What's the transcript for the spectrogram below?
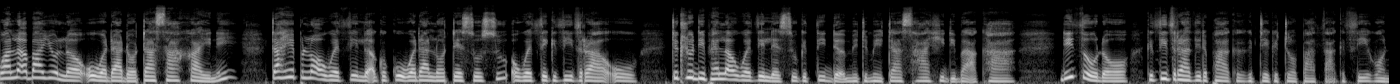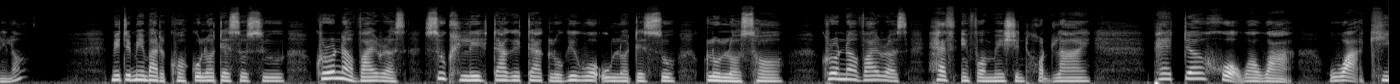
ပွာလအဘယိုလောအိုဝဒါတော့တာဆာခိုင်နေတာဟေပလောအဝဲသိလအကကိုဝဒါလော်တေဆူဆူအဝဲသိကတိဒရာအိုတကလူဒီဖဲလောအဝဲသိလေစုကတိဒမီတမီတာဆာဟီဒီဘာခာဒီသို့တော့ကတိဒရာတိတဖာကကတိကတော့ပါတာကစီကောနေလောမီတမင်ဘာတခေါ်ကိုလော်တေဆူဆူကိုရိုနာဗိုင်းရပ်စ်ဆုခလီတာဂက်တာကလိုဂေဝဦးလော်တေဆူကလိုလော်ဆောကိုရိုနာဗိုင်းရပ်စ် health information hotline ဖက်တာခေါ်ဝဝဝခီ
